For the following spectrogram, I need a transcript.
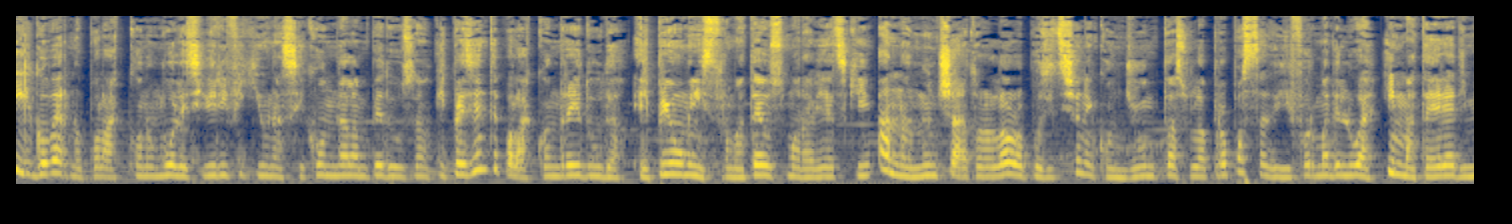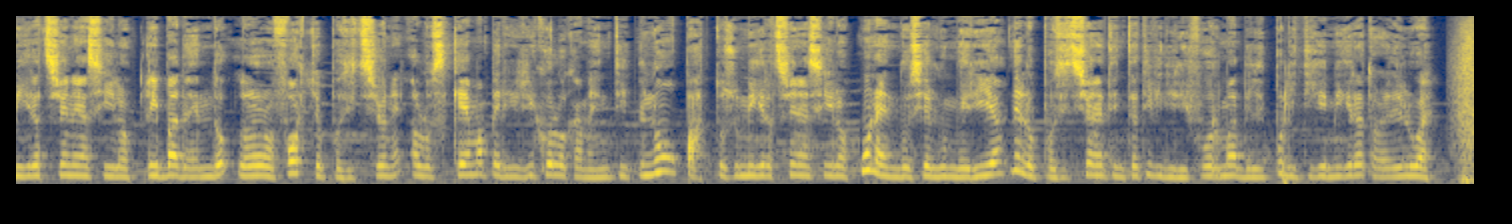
Il governo polacco non vuole si verifichi una seconda Lampedusa. Il presidente polacco Andrzej Duda e il primo ministro Mateusz Morawiecki hanno annunciato la loro posizione congiunta sulla proposta di riforma dell'UE in materia di migrazione e asilo, ribadendo la loro forte opposizione allo schema per i ricollocamenti del nuovo patto su migrazione e asilo, unendosi all'Ungheria nell'opposizione ai tentativi di riforma delle politiche migratorie dell'UE.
